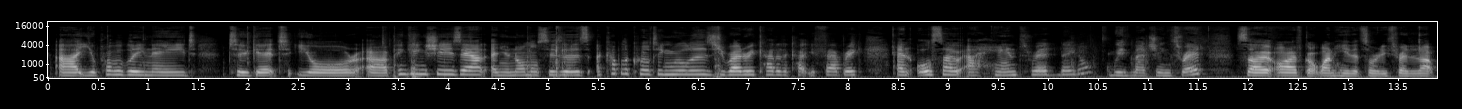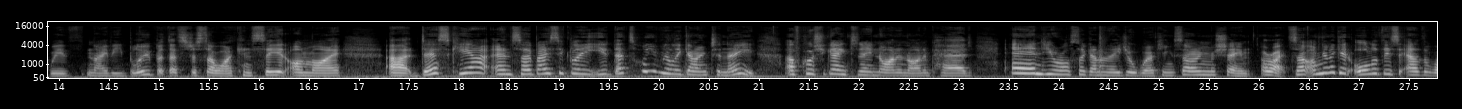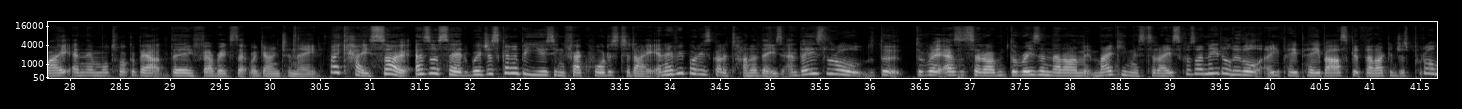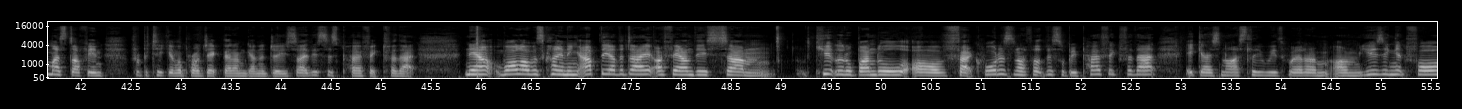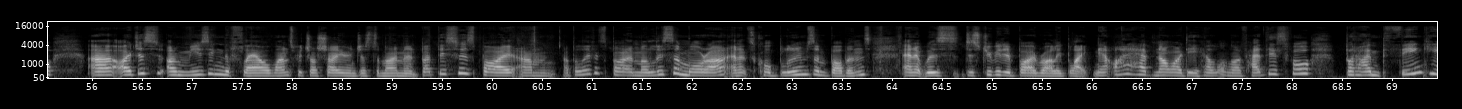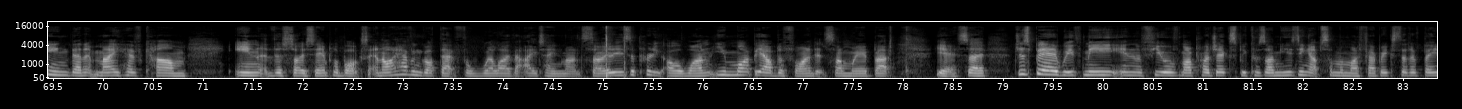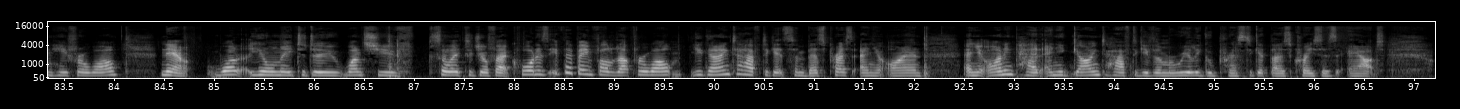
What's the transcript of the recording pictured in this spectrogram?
Uh, you'll probably need to get your uh, pinking shears out and your normal scissors, a couple of quilting rulers, your rotary cutter to cut your fabric, and also a hand thread needle with matching thread. So I've got one here that's already threaded up with navy blue, but that's just so I can see it on my uh, desk here. And so basically, you, that's all you're really going to need. Of course, you're going to need 9 and 9 pad, and you're also going to need your working sewing machine. All right, so I'm going to get all of this out of the way, and then we'll talk about the fabrics that we're going to need. Okay, so as I said, we're just going to be using fat quarters today, and everybody's got a ton of these. And these little, the, the as I said, I'm, the reason that I'm making this today is because I need a little EPP basket that I can just put all my stuff in for a particular project that I'm going to do. So this is perfect for that. Now, while I was cleaning up the other day, I found this um, cute little bundle of fat quarters and I thought this will be perfect for that. It goes nicely with what I'm, I'm using it for. Uh, I just, I'm using the flower ones, which I'll show you in just a moment. But this is by, um, I believe it's by Melissa Mora and it's called Blooms and Bobbins and it was distributed by Riley Blake. Now, I have no idea how long I've had this for, but I'm thinking that it may have come in the Sew Sampler box and I haven't got that for well over 18 months so it is a pretty old one. You might be able to find it somewhere but yeah so just bear with me in a few of my projects because I'm using up some of my fabrics that have been here for a while. Now what you'll need to do once you've selected your fat quarters if they've been folded up for a while you're going to have to get some best press and your iron and your ironing pad and you're going to have to give them a really good press to get those creases out.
